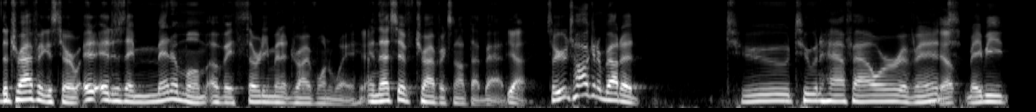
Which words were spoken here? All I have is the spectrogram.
the traffic is terrible. It, it is a minimum of a 30 minute drive one way. And that's if traffic's not that bad. Yeah, So you're talking about a two, two and a half hour event, Yep. maybe.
